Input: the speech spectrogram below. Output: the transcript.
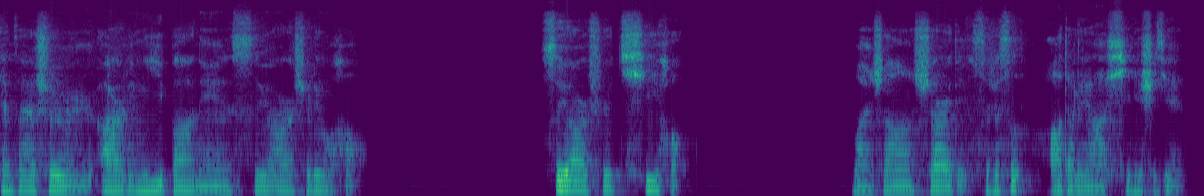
现在是二零一八年四月二十六号，四月二十七号晚上十二点四十四，澳大利亚悉尼时间。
